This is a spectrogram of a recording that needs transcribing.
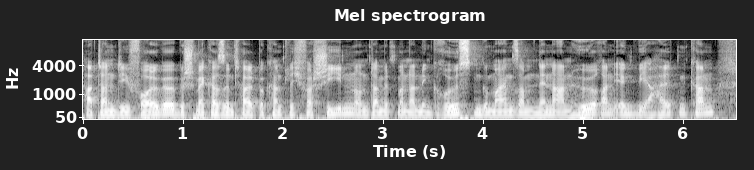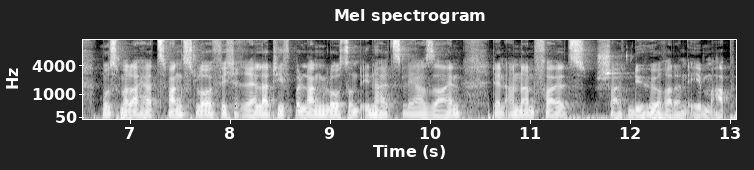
hat dann die Folge, Geschmäcker sind halt bekanntlich verschieden und damit man dann den größten gemeinsamen Nenner an Hörern irgendwie erhalten kann, muss man daher zwangsläufig relativ belanglos und inhaltsleer sein, denn andernfalls schalten die Hörer dann eben ab.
